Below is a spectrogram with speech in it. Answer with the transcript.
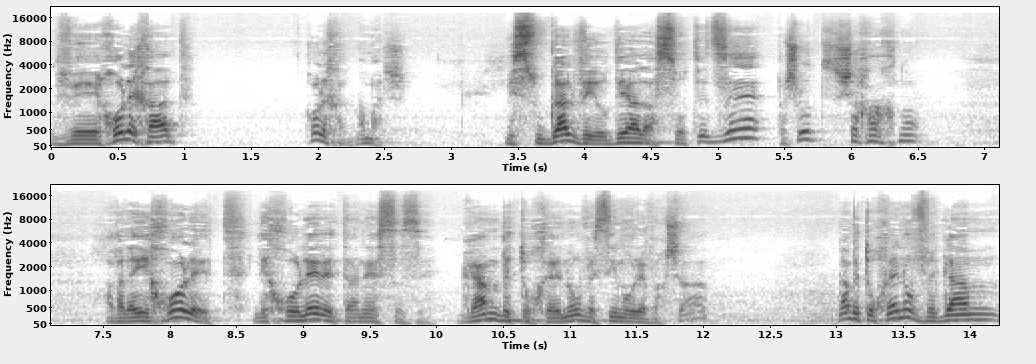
וכל אחד, כל אחד ממש, מסוגל ויודע לעשות את זה, פשוט שכחנו. אבל היכולת לחולל את הנס הזה, גם בתוכנו, ושימו לב עכשיו, גם בתוכנו וגם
